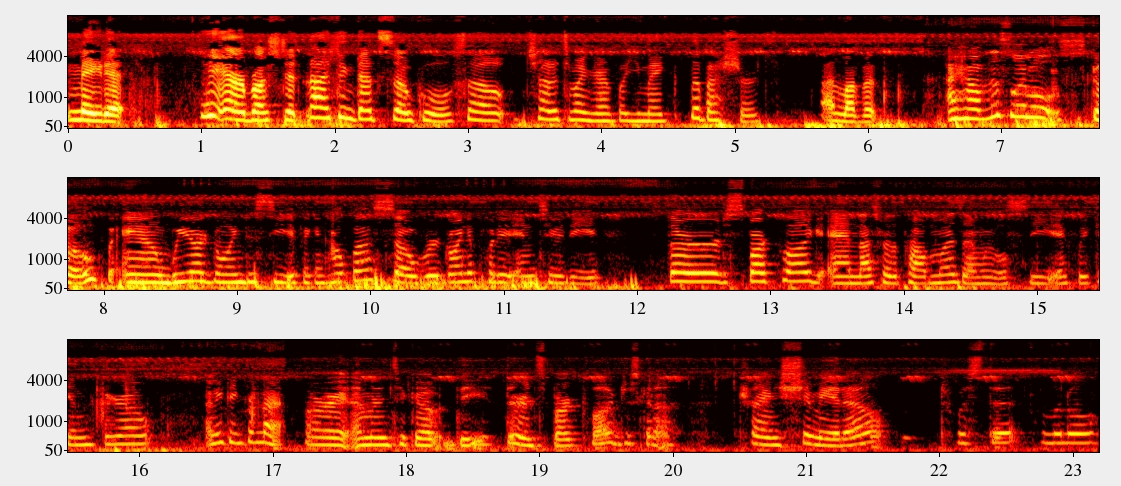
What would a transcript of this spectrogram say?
made it. He airbrushed it, and I think that's so cool. So shout out to my grandpa, you make the best shirts. I love it. I have this little scope, and we are going to see if it can help us. So we're going to put it into the third spark plug and that's where the problem was and we will see if we can figure out anything from that. All right, I'm gonna take out the third spark plug. Just gonna try and shimmy it out, twist it a little.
